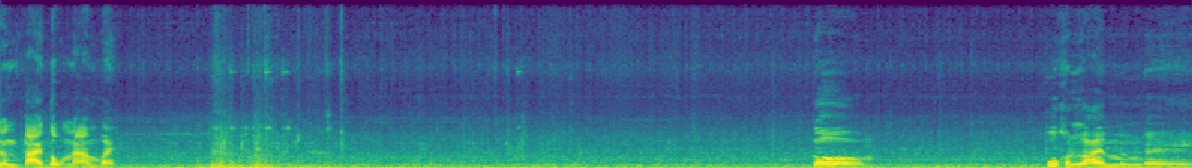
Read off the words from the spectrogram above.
จนตายตกน้ำไป ก็พวกคนร้ายมันเออ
